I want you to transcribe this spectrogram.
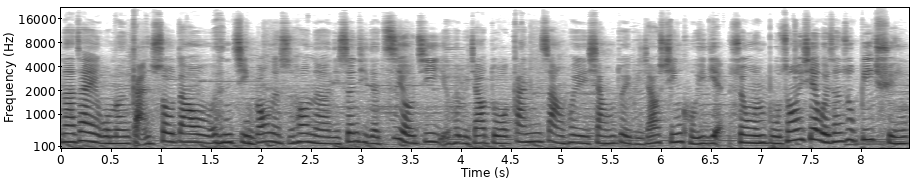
那在我们感受到很紧绷的时候呢，你身体的自由基也会比较多，肝脏会相对比较辛苦一点。所以我们补充一些维生素 B 群，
